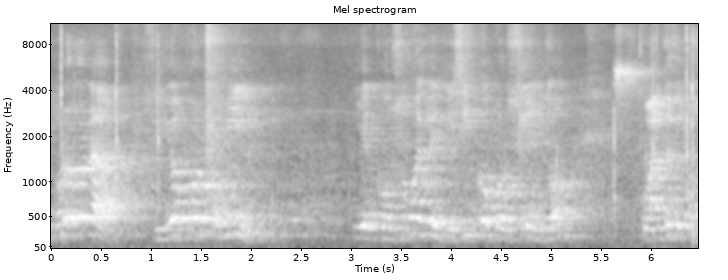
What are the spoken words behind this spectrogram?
por otro lado, si yo aporto 1000 y el consumo es 25%, ¿cuánto es el consumo?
